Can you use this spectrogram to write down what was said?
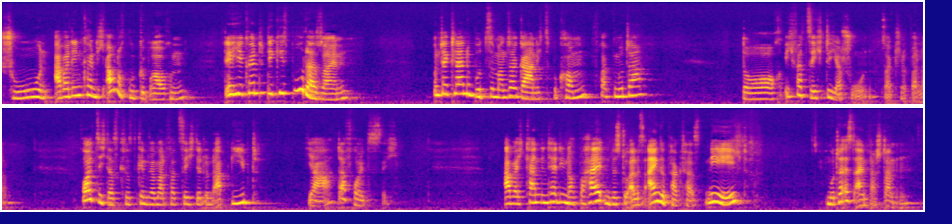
Schon, aber den könnte ich auch noch gut gebrauchen. Der hier könnte Dickies Bruder sein. Und der kleine Butzemann soll gar nichts bekommen? fragt Mutter. Doch, ich verzichte ja schon, sagt Schnipperle. Freut sich das Christkind, wenn man verzichtet und abgibt? Ja, da freut es sich. Aber ich kann den Teddy noch behalten, bis du alles eingepackt hast, nicht? Mutter ist einverstanden.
